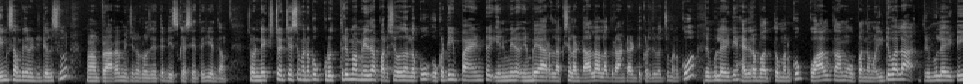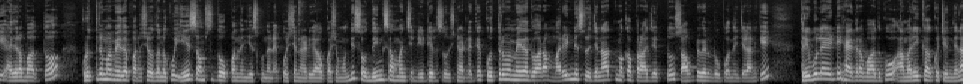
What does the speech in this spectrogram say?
దీనికి సంబంధించిన డీటెయిల్స్ మనం ప్రారంభించిన రోజు అయితే డిస్కస్ అయితే చేద్దాం. సో నెక్స్ట్ వచ్చేసి మనకు కృత్రిమ మీద పరిశోధనలకు ఒకటి పాయింట్ ఎనిమిది ఎనభై ఆరు లక్షల డాలర్ల గ్రాంట్ అంటే ఇక్కడ చూడొచ్చు మనకు. ట్రిపుల్ ఐటీ హైదరాబాద్తో మనకు క్వాల్కామ్ ఒప్పందం. ఇటీవల ట్రిపుల్ ఐటీ హైదరాబాద్తో కృత్రిమ మీద పరిశోధనకు ఏ సంస్థతో ఒప్పందం చేసుకుందనే క్వశ్చన్ అడిగే అవకాశం ఉంది. సో దీనికి సంబంధించి డీటెయిల్స్ చూసినట్లయితే కృత్రిమ మీద ద్వారా మరిన్ని సృజనాత్మక ప్రాజెక్టు సాఫ్ట్వేర్ రూపొందించడానికి త్రిబుల్ ఐటీ హైదరాబాద్కు అమెరికాకు చెందిన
